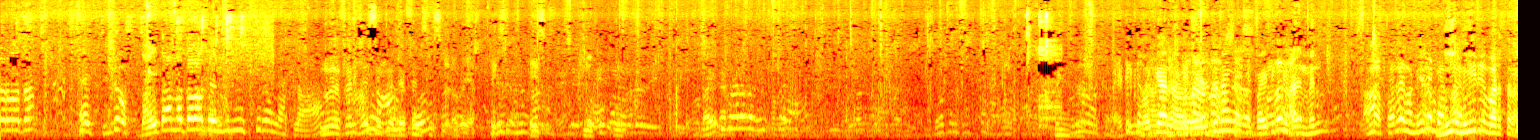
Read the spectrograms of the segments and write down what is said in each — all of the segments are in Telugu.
తర్వాత బయట అన్న తర్వాత ఎందుకు తీసుకున్నాను అట్లా నువ్వు ఎఫ్ఎన్సీసీకి వెళ్ళి ఎఫ్ఎన్సీసీ ఓకే అన్న వెళ్తున్నాం కదా బయటికి మీరే పడతారా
